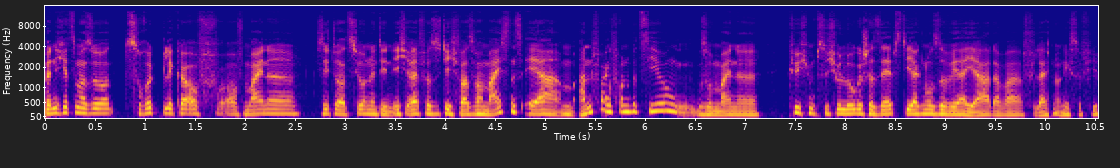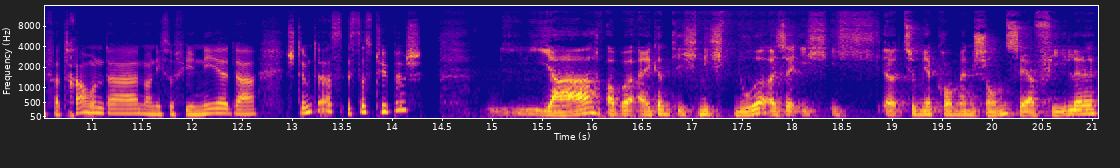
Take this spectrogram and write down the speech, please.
Wenn ich jetzt mal so zurückblicke auf, auf meine Situation, in denen ich eifersüchtig war, es war meistens eher am Anfang von Beziehungen. So meine küchenpsychologische Selbstdiagnose wäre, ja, da war vielleicht noch nicht so viel Vertrauen da, noch nicht so viel Nähe da. Stimmt das? Ist das typisch? Ja, aber eigentlich nicht nur. Also ich, ich äh, zu mir kommen schon sehr viele,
